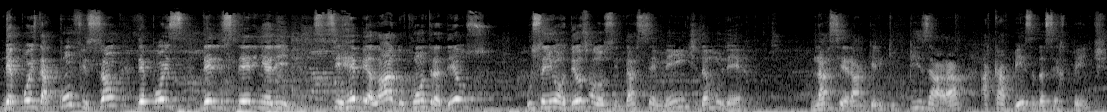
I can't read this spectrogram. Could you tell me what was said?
depois da confissão, depois deles terem ali se rebelado contra Deus, o Senhor Deus falou assim: da semente da mulher nascerá aquele que pisará a cabeça da serpente.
